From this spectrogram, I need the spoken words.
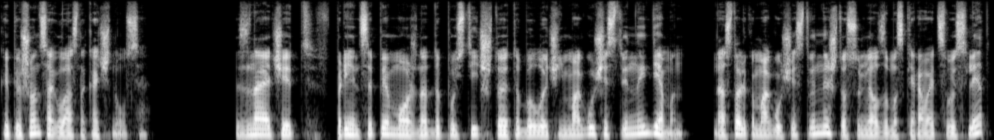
Капюшон согласно качнулся. «Значит, в принципе, можно допустить, что это был очень могущественный демон, настолько могущественный, что сумел замаскировать свой след?»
